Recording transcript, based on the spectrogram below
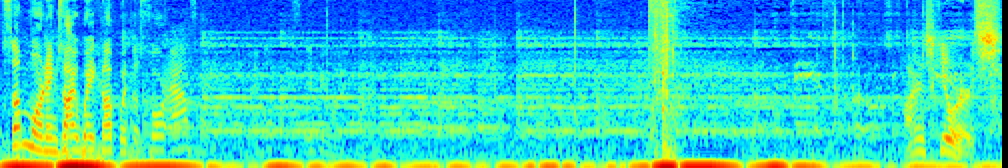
Some mornings I wake up with a sore asshole. Iron skewers.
